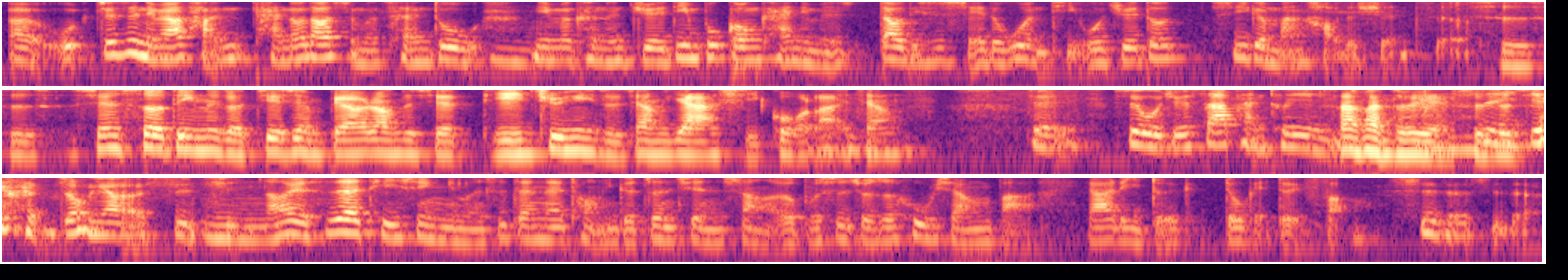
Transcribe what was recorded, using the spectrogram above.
呃，我就是你们要谈谈斗到什么程度，你们可能决定不公开你们到底是谁的问题，我觉得都是一个蛮好的选择。是是是，先设定那个界限，不要让这些敌军一直这样压袭过来，这样子。对，所以我觉得沙盘推演，沙盘推演是一件很重要的事情。然后也是在提醒你们是站在同一个阵线上，而不是就是互相把压力丢丢给对方。是的，是的。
